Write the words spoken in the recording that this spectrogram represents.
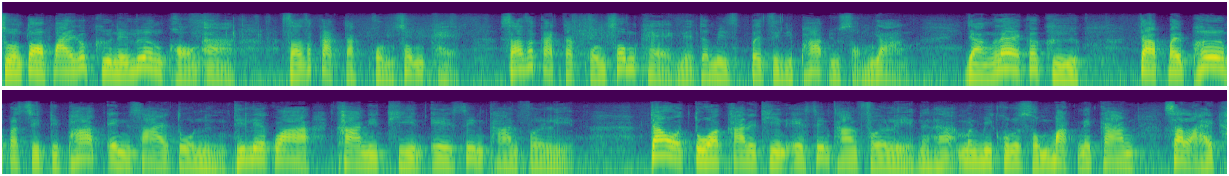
ส่วนต่อไปก็คือในเรื่องของอาสารสกัดจากผลส้มแขก สารสกัดจากผลส้มแขกเนี่ยจะมีประสิทธิภาพอยู่ 2 อย่าง อย่างแรกก็คือ จะไปเพิ่มประสิทธิภาพเอนไซม์ตัวหนึ่ง ที่เรียกว่าคาร์นิทีนเอซินทานเฟอร์เรตเจ้าตัวคาร์นิทีนเอซินทานเฟอร์เรตนะฮะมันมีคุณสมบัติในการสลายไข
